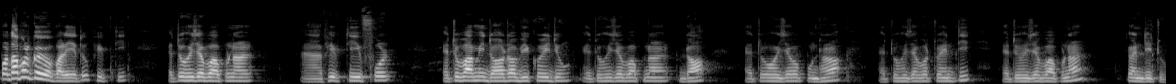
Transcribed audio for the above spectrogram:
পটাপট কৰিব পাৰি এইটো ফিফটি এইটো হৈ যাব আপোনাৰ ফিফটি ফ'ৰ এইটো পৰা আমি দহ দহ বি কৰি দিওঁ এইটো হৈ যাব আপোনাৰ দহ। এইটো হৈ যাব পোন্ধৰ। এইটো হৈ যাব টুৱেণ্টি এইটো হৈ যাব আপোনাৰ টুৱেণ্টি টু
